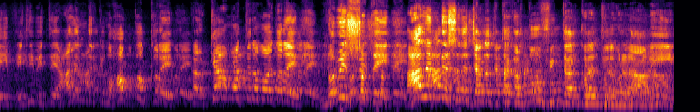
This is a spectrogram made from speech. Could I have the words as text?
এই পৃথিবীতে আলেমদেরকে মহব্বত করে কাল কিয়ামতের ময়দানে নবীর সাথে আলেমদের সাথে জান্নাতে থাকার তৌফিক দান করেন জোরে বলেন আমিন।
